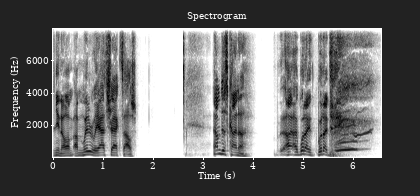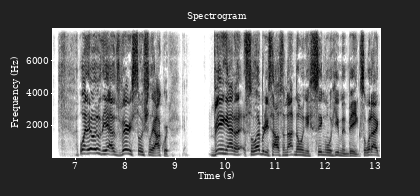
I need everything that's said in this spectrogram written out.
You know, I'm, I'm literally at Shaq's house. I'm just kind of. I, what I what I did. well, it was yeah, it was very socially awkward being at a celebrity's house and not knowing a single human being. So what I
